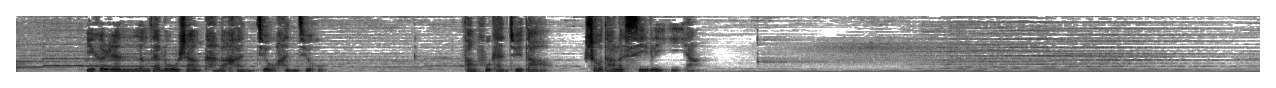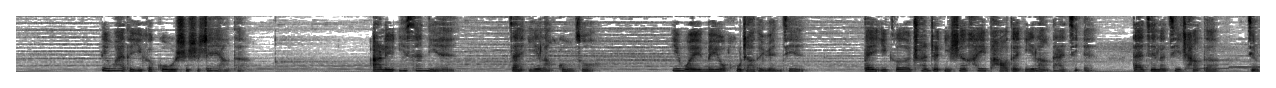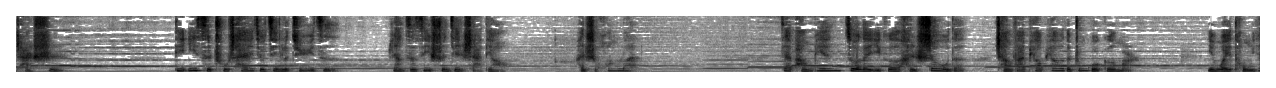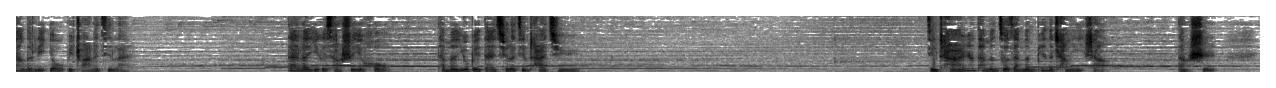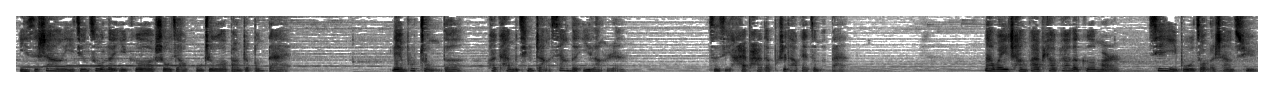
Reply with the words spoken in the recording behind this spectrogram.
一个人愣在路上看了很久很久。仿佛感觉到受到了洗礼一样。另外的一个故事是这样的：二零一三年，在伊朗工作，因为没有护照的原件，被一个穿着一身黑袍的伊朗大姐。带进了机场的警察室。第一次出差就进了局子，让自己瞬间傻掉，很是慌乱。在旁边坐了一个很瘦的、长发飘飘的中国哥们儿，因为同样的理由被抓了进来。待了一个小时以后，他们又被带去了警察局。警察让他们坐在门边的长椅上。当时，椅子上已经坐了一个手脚骨折、绑着绷带、脸部肿的快看不清长相的伊朗人。自己害怕的不知道该怎么办。那位长发飘飘的哥们儿先一步走了上去，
